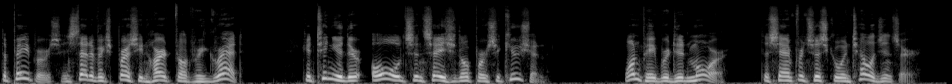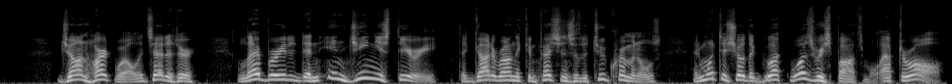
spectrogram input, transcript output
The papers, instead of expressing heartfelt regret, continued their old sensational persecution. One paper did more, the San Francisco Intelligencer. John Hartwell, its editor, elaborated an ingenious theory that got around the confessions of the two criminals and went to show that Gluck was responsible, after all,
